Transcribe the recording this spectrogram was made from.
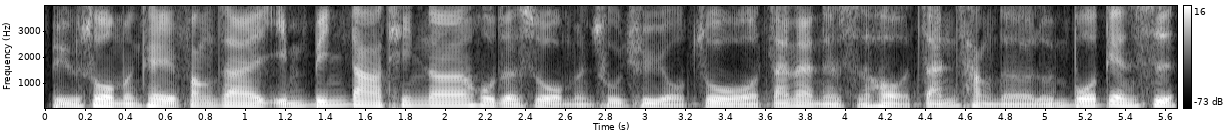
比如说，我们可以放在迎宾大厅啊，或者是我们出去有做展览的时候，展场的轮播电视，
